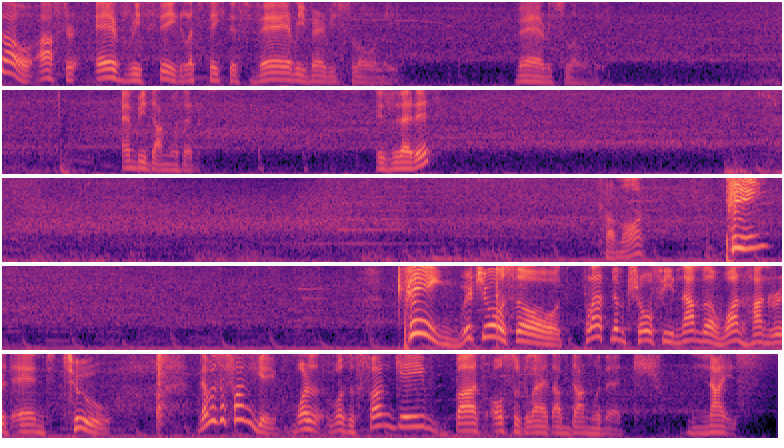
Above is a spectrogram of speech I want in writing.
So, after everything, let's take this very, very slowly. Very slowly. And be done with it. Is that it? Come on. Ping! Ping! Virtuoso! Platinum Trophy number 102. That was a fun game. What was a fun game, but also glad I'm done with it. Nice.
